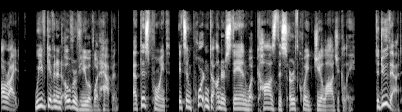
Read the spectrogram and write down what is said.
Alright, we've given an overview of what happened. At this point, it's important to understand what caused this earthquake geologically. To do that,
